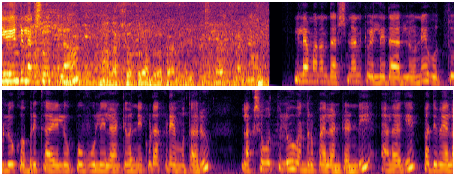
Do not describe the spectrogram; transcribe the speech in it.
ఇదేంటి లక్షవత్తుల? లక్ష ఒక్కరు వంద రూపాయలు. ఇలా మనం దర్శనానికి వెళ్ళే దారిలోనే ఒత్తులు కొబ్బరికాయలు పువ్వులు ఇలాంటివన్నీ కూడా అక్కడే అమ్ముతారు. లక్ష ఒత్తులు వంద రూపాయలు అంటండి అలాగే పదివేల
